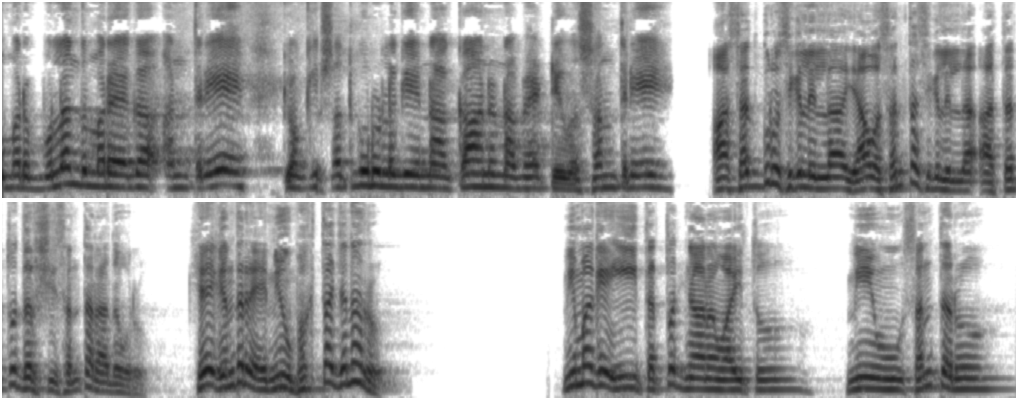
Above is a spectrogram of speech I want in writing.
ಉಮರ್ ಬುಲಂದ್ ಮರೆಗ ಅಂತರೇ ಸದ್ಗುರು ಲಗೆ ನಾ ಕಾನ ನಾ ಸಂತರೇ. ಆ ಸದ್ಗುರು ಸಿಗಲಿಲ್ಲ ಯಾವ ಸಂತ ಸಿಗಲಿಲ್ಲ ಆ ತತ್ವದರ್ಶಿ ಸಂತರಾದವರು. ಹೇಗೆಂದರೆ ನೀವು ಭಕ್ತ ಜನರು. ನಿಮಗೆ ಈ ತತ್ವಜ್ಞಾನವಾಯಿತು. ನೀವು ಸಂತರು.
